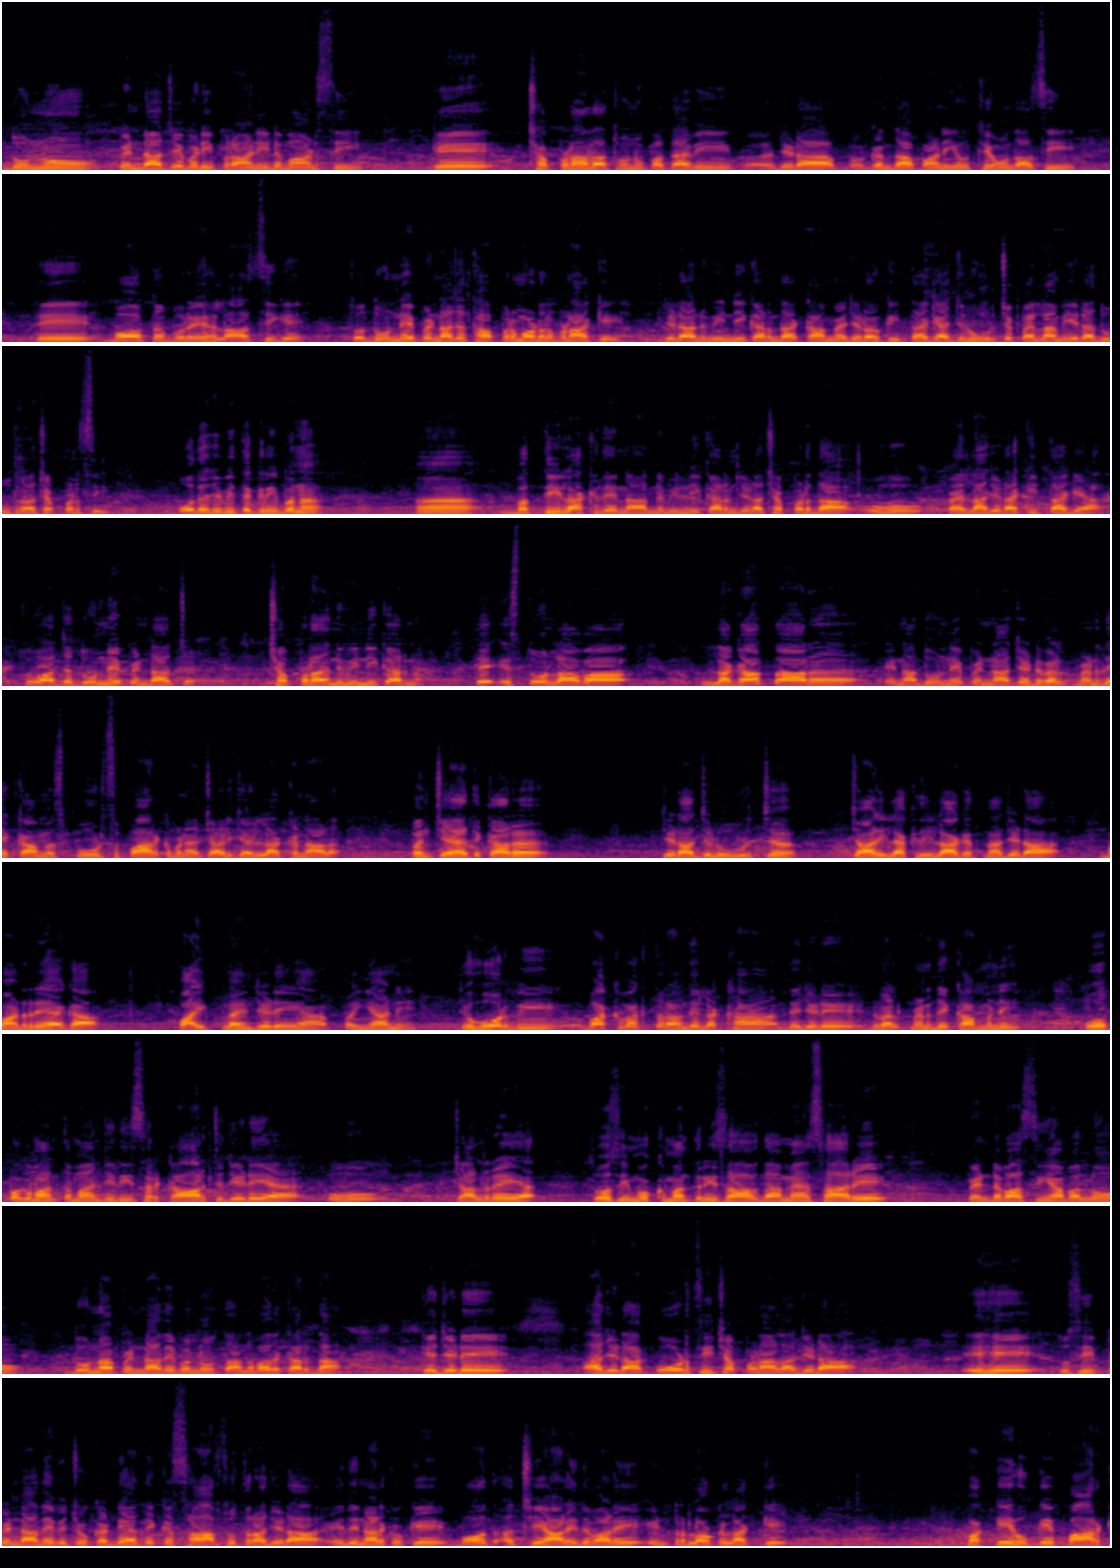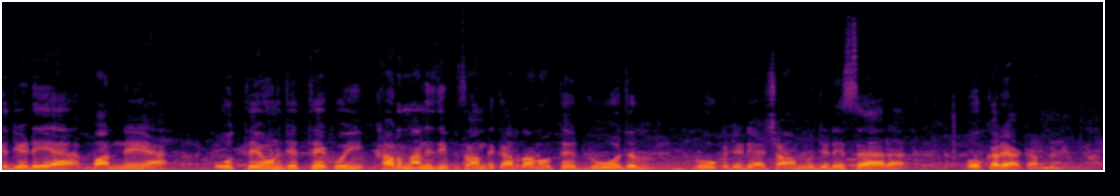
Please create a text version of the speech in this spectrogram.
ਦੋਨੋਂ ਪਿੰਡਾਂ 'ਚ ਬੜੀ ਪੁਰਾਣੀ ਡਿਮਾਂਡ ਸੀ ਕਿ ਛੱਪੜਾਂ ਦਾ ਤੁਹਾਨੂੰ ਪਤਾ ਵੀ ਜਿਹੜਾ ਗੰਦਾ ਪਾਣੀ ਉੱਥੇ ਆਉਂਦਾ ਸੀ ਤੇ ਬਹੁਤ ਬੁਰੇ ਹਾਲਾਤ ਸੀਗੇ। ਸੋ ਦੋਨੇ ਪਿੰਡਾਂ 'ਚ ਥਾਪਰ ਮਾਡਲ ਬਣਾ ਕੇ ਜਿਹੜਾ ਨਵੀਨੀਕਰਨ ਦਾ ਕੰਮ ਹੈ ਜਿਹੜਾ ਉਹ ਕੀਤਾ ਗਿਆ। ਜਲੂਰ 'ਚ ਪਹਿਲਾਂ ਵੀ ਜਿਹੜਾ ਦੂਸਰਾ ਛੱਪੜ ਸੀ ਉਹਦੇ 'ਚ ਵੀ ਤਕਰੀਬਨ ਅ, 32 ਲੱਖ ਦੇ ਨਾਲ ਨਵੀਨੀਕਰਨ ਜਿਹੜਾ ਛੱਪੜ ਦਾ ਉਹ ਪਹਿਲਾਂ ਜਿਹੜਾ ਕੀਤਾ ਗਿਆ। ਸੋ ਅੱਜ ਦੋਨੇ ਪਿੰਡਾਂ 'ਚ ਛੱਪੜਾਂ ਨਵੀਨੀਕਰਨ ਤੇ ਇਸ ਤੋਂ ਇਲਾਵਾ ਲਗਾਤਾਰ ਇਹਨਾਂ ਦੋਨੇ ਪਿੰਡਾਂ 'ਚ ਡਿਵੈਲਪਮੈਂਟ ਦੇ ਕੰਮ ਸਪੋਰਟਸ ਪਾਰਕ ਬਣਿਆ 40 40 ਲੱਖ ਨਾਲ, ਪੰਚਾਇਤ ਘਰ, ਜਿਹੜਾ ਜਲੂਰ 'ਚ 40 ਲੱਖ ਦੀ ਲਾਗਤ ਨਾਲ ਜਿਹੜਾ ਬਣ ਰਿਹਾ ਹੈਗਾ ਪਾਈਪਲਾਈਨ ਜਿਹੜੇ ਆ ਪਈਆਂ ਨੇ ਤੇ ਹੋਰ ਵੀ ਵੱਖ-ਵੱਖ ਤਰ੍ਹਾਂ ਦੇ ਲੱਖਾਂ ਦੇ ਜਿਹੜੇ ਡਿਵੈਲਪਮੈਂਟ ਦੇ ਕੰਮ ਨੇ, ਉਹ ਭਗਵੰਤ ਮਾਨ ਜੀ ਦੀ ਸਰਕਾਰ 'ਚ ਜਿਹੜੇ ਆ, ਉਹ ਚੱਲ ਰਹੇ ਆ। ਸੋ ਅਸੀਂ ਮੁੱਖ ਮੰਤਰੀ ਸਾਹਿਬ ਦਾ ਮੈਂ ਸਾਰੇ ਪਿੰਡ ਵਾਸੀਆਂ ਵੱਲੋਂ, ਦੋਨਾਂ ਪਿੰਡਾਂ ਦੇ ਵੱਲੋਂ ਧੰਨਵਾਦ ਕਰਦਾ। ਕਿ ਜਿਹੜੇ ਆ ਜਿਹੜਾ ਕੋੜ ਸੀ ਛੱਪੜਾਂ ਵਾਲਾ ਜਿਹੜਾ, ਇਹ ਤੁਸੀਂ ਪਿੰਡਾਂ ਦੇ ਵਿੱਚੋਂ ਕੱਢਿਆ ਤੇ ਇੱਕ ਸਾਫ਼ ਸੁਥਰਾ ਜਿਹੜਾ, ਇਹਦੇ ਨਾਲ ਕਿਉਂਕਿ ਬਹੁਤ ਅੱਛੇ ਆਲੇ ਦੁਆਲੇ ਇੰਟਰਲੌਕ ਲੱਗ ਕੇ ਪੱਕੇ ਹੋ ਕੇ ਪਾਰਕ ਜਿਹੜੇ ਆ ਬਾਨੇ ਆ, ਉੱਥੇ ਹੁਣ ਜਿੱਥੇ ਕੋਈ ਖੜਨਾ ਨਹੀਂ ਸੀ ਪਸੰਦ ਕਰਦਾ, ਹੁਣ ਉੱਥੇ ਰੋਜ਼ ਲੋਕ ਜਿਹੜੇ ਆ ਸ਼ਾਮ ਨੂੰ ਜਿਹੜੇ ਸੈਰ ਆ, ਉਹ ਕਰਿਆ ਕਰਨਗੇ।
